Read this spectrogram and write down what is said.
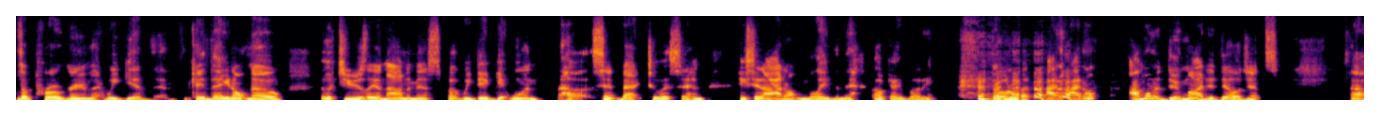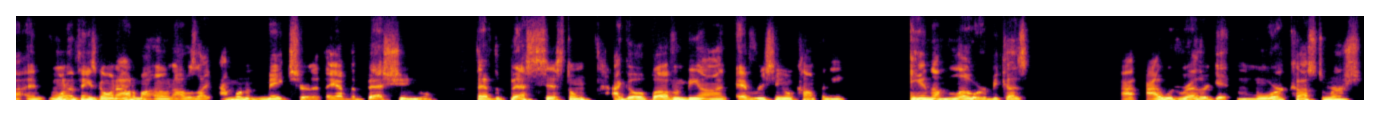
the program that we give them. Okay, they don't know. It's usually anonymous, but we did get one uh, sent back to us, and he said, "I don't believe in that." Okay, buddy, throw it away. I, I don't. I'm going to do my due diligence. Uh, and one of the things going out on my own, I was like, I'm going to make sure that they have the best shingle, they have the best system. I go above and beyond every single company, and I'm lower because I, I would rather get more customers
